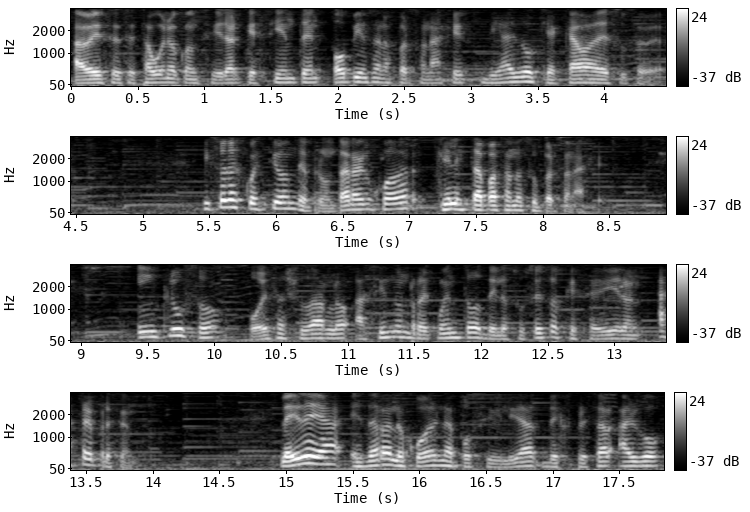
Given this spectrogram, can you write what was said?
A veces está bueno considerar que sienten o piensan los personajes de algo que acaba de suceder. Y solo es cuestión de preguntar al jugador qué le está pasando a su personaje. Incluso podés ayudarlo haciendo un recuento de los sucesos que se dieron hasta el presente. La idea es dar a los jugadores la posibilidad de expresar algo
